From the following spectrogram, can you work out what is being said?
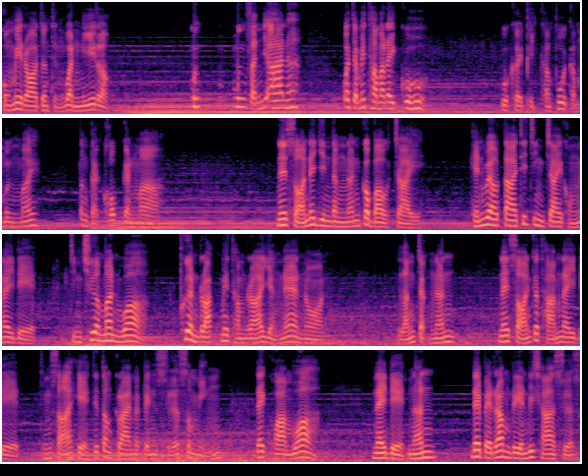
คงไม่รอจนถึงวันนี้หรอก มึง มึงสัญญานะ ว่าจะไม่ทำอะไรกู กูเคยผิดคำพูดกับมึงไหม ตั้งแต่คบกันมา ในสอนได้ยินดังนั้นก็เบาใจ เห็นแววตาที่จริงใจของนายเดชจึงเชื่อมั่นว่าเพื่อนรักไม่ทำร้ายอย่างแน่นอน หลังจากนั้นนายสอนก็ถามนายเดชถึงสาเหตุที่ต้องกลายมาเป็นเสือสมิง ได้ความว่านายเดชนั้น ได้ไปร่ำเรียนวิชาเสือส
